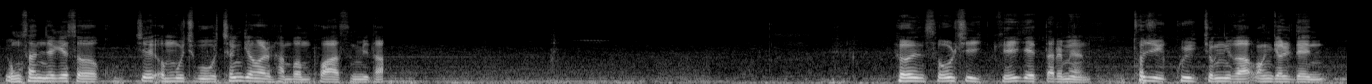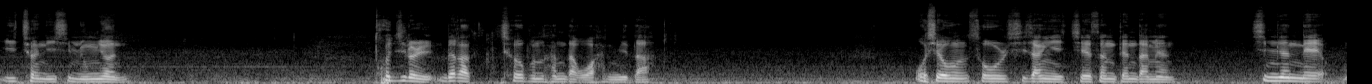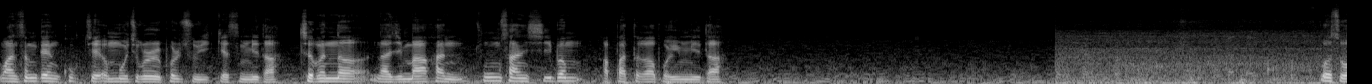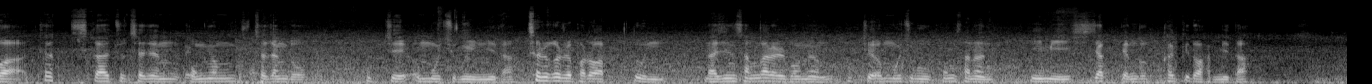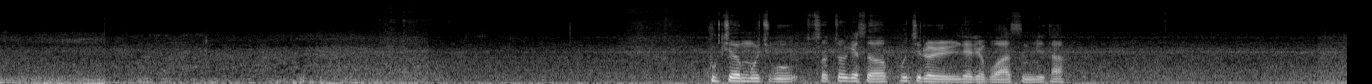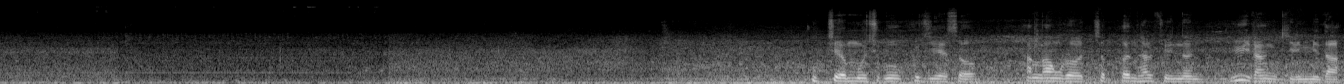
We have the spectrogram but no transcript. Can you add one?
용산역에서 국제 업무지구 전경을 한번 보았습니다. 현 서울시 계획에 따르면 토지 구입 정리가 완결된 2026년 토지를 매각 처분한다고 합니다. 오세훈 서울시장이 재선된다면 10년 내 완성된 국제 업무지구를 볼 수 있겠습니다. 저 건너 나지막한 중산 시범 아파트가 보입니다. 버스와 택시가 주차된 공용 주차장도 국제 업무지구입니다. 철거를 바로 앞둔 낮은 상가를 보면 국제 업무지구 공사는 이미 시작된 것 같기도 합니다. 국제 업무지구 서쪽에서 부지를 내려보았습니다. 국제 업무지구 부지에서 한강으로 접근할 수 있는 유일한 길입니다.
